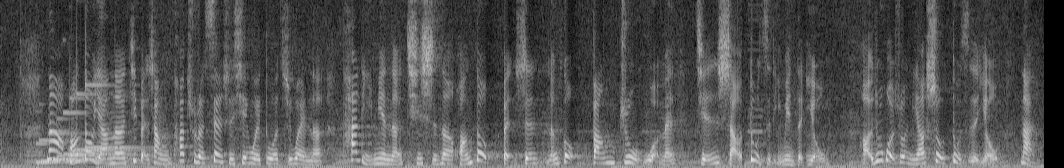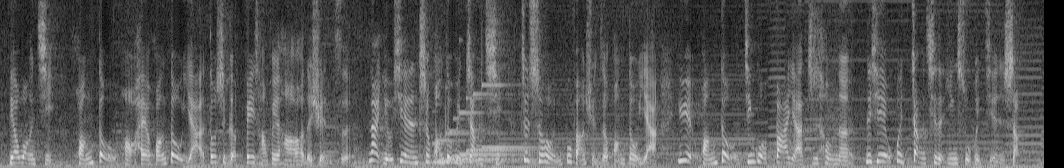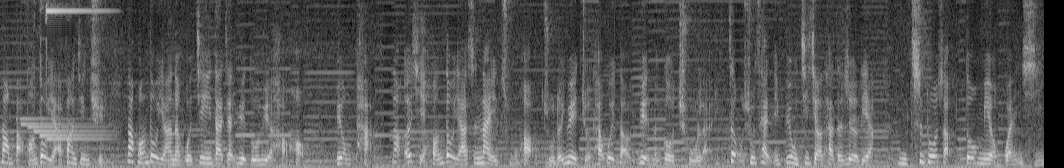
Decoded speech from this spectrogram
那黄豆芽呢？基本上它除了膳食纤维多之外呢，它里面呢，其实呢，黄豆本身能够帮助我们减少肚子里面的油。好，如果说你要瘦肚子的油，那不要忘记黄豆哈，还有黄豆芽都是个非常非常好的选择。那有些人吃黄豆会胀气，这时候你不妨选择黄豆芽，因为黄豆经过发芽之后呢，那些会胀气的因素会减少。那我们把黄豆芽放进去，那黄豆芽呢，我建议大家越多越好哈。不用怕，那而且黄豆芽是耐煮哈，煮的越久，它味道越能够出来。这种蔬菜你不用计较它的热量，你吃多少都没有关系。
